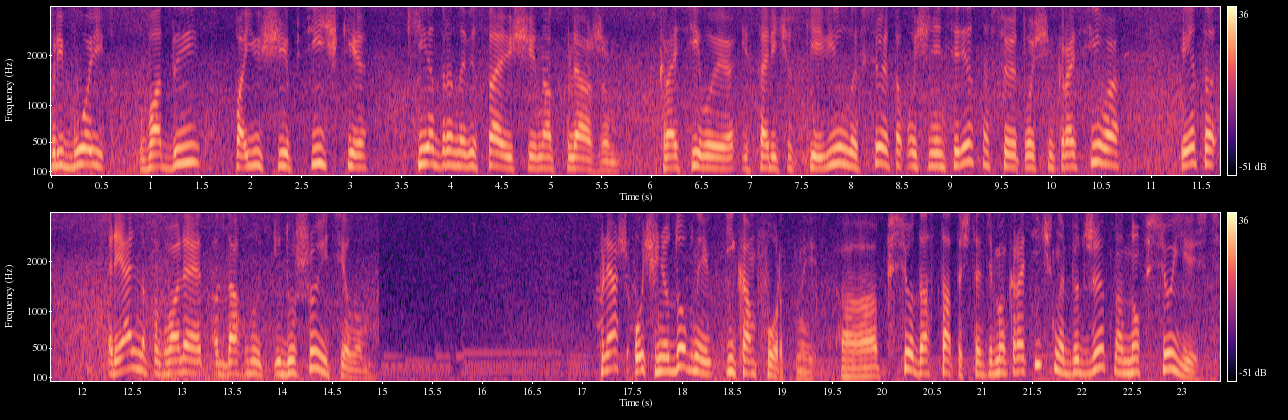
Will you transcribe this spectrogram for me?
прибой воды, поющие птички, кедры, нависающие над пляжем, красивые исторические виллы. Все это очень интересно, все это очень красиво. И это реально позволяет отдохнуть и душой, и телом. Пляж очень удобный и комфортный. Все достаточно демократично, бюджетно, но все есть.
